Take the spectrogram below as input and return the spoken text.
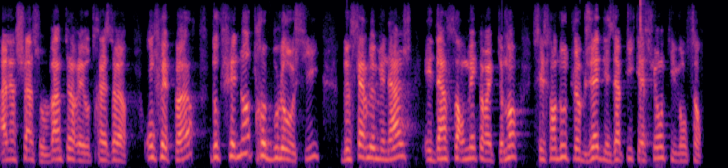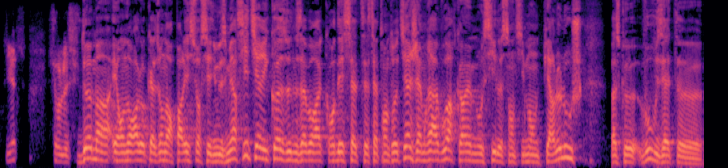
À la chasse aux 20h et aux 13h, on fait peur. Donc c'est notre boulot aussi de faire le ménage et d'informer correctement. C'est sans doute l'objet des applications qui vont sortir sur le sujet. Demain, et on aura l'occasion d'en reparler sur CNews. Merci Thierry Coste de nous avoir accordé cette- cet entretien. J'aimerais avoir quand même aussi le sentiment de Pierre Lelouch, parce que vous, vous êtes euh,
